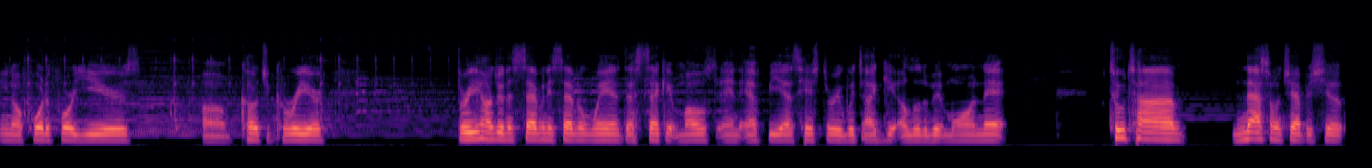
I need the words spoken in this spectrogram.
you know, 44 years, um, coaching career, 377 wins, that's second most in FBS history, which I get a little bit more on that. Two time national championship,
